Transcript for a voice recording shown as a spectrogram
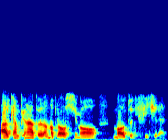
al campionato dell'anno prossimo molto difficile.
